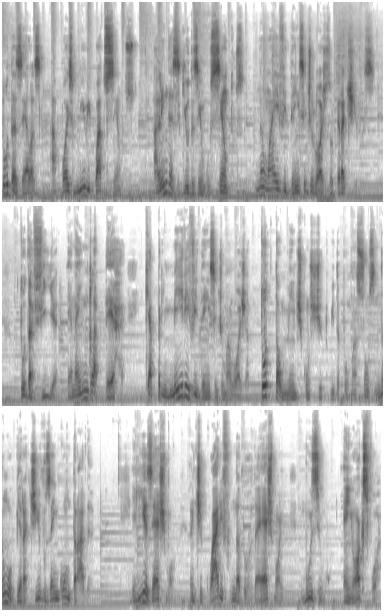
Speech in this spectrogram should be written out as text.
todas elas após 1400. Além das guildas em alguns centros, não há evidência de lojas operativas. Todavia, é na Inglaterra que a primeira evidência de uma loja totalmente constituída por maçons não operativos é encontrada. Elias Ashmore, antiquário e fundador da Ashmore Museum em Oxford,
